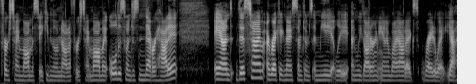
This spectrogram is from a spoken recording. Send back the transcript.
first time mom mistake. Even though I'm not a first time mom, my oldest one just never had it. And this time I recognized symptoms immediately and we got her an antibiotics right away. Yeah,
